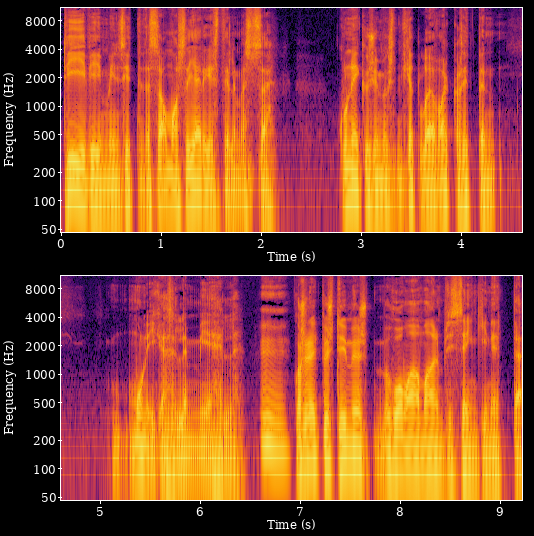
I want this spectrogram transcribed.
tiiviimmin sitten tässä omassa järjestelmässä – kuin ne kysymykset, mitkä tulee vaikka sitten mun ikäiselle miehelle. Mm. Koska nyt pystyy myös huomaamaan siis senkin, että,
